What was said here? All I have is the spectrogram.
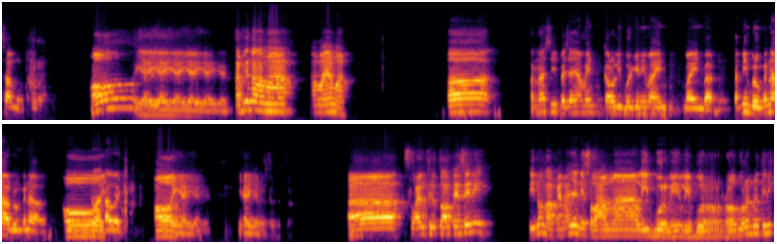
Samu. Oh, iya iya iya iya iya iya. Tapi kenal sama sama Yama? Uh, pernah sih biasanya main kalau libur gini main main bareng. Tapi belum kenal, belum kenal. Oh. Cuma iya. tahu aja. Oh iya iya iya. Iya iya betul. Uh, selain virtual TC ini, Tino ngapain aja nih selama libur nih, libur berapa bulan berarti nih?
